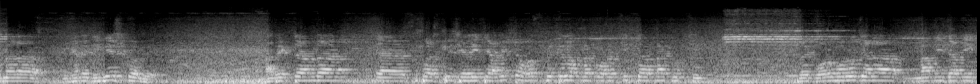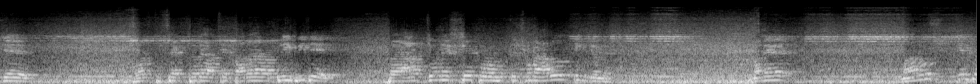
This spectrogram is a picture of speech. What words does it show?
ওনারা এখানে নিবেশ করবে। আরেকটা আমরা সুপার স্পেশালিটি আরেকটা হসপিটাল আমরা করার চিন্তা ভাবনা করছি। বড় বড় যারা নামি দামি যে হেলথ সেক্টরে আছে, তারা প্রিভিডে প্রায় আটজন এসছে, পরবর্তী সময় আরও তিনজন এসছে। মানে মানুষ কিন্তু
